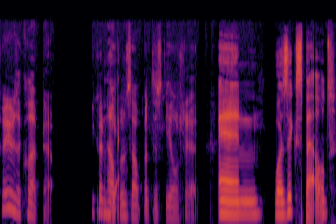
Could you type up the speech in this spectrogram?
So he was a klepto. He couldn't help Yeah. himself but to steal shit. and was expelled.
